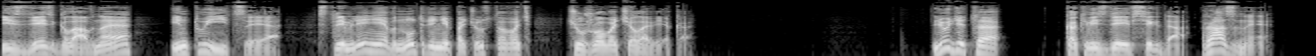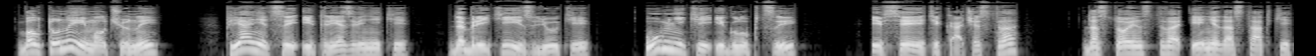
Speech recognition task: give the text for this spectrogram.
И здесь главное – интуиция, стремление внутренне почувствовать чужого человека. Люди-то, как везде и всегда, разные, болтуны и молчуны, пьяницы и трезвенники, добряки и злюки, умники и глупцы – и все эти качества, достоинства и недостатки,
